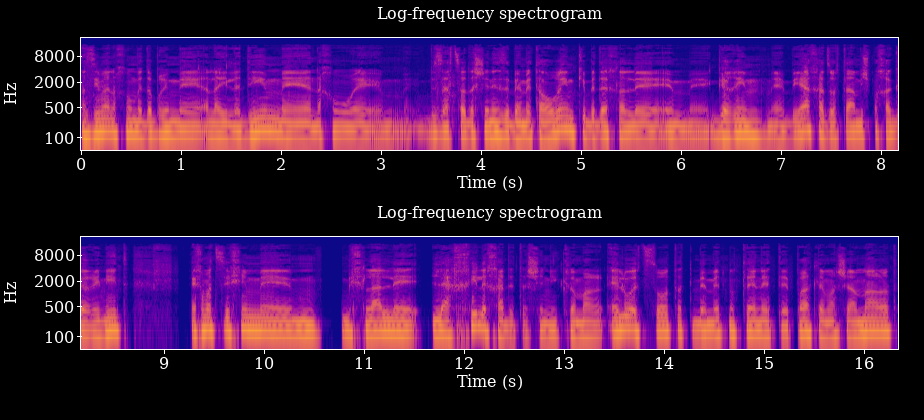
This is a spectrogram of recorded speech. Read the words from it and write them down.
אז אם אנחנו מדברים uh, על הילדים, uh, אנחנו, uh, וזה הצד השני זה באמת ההורים, כי בדרך כלל הם גרים ביחד, זו אותה משפחה גרעינית. איך מצליחים בכלל להכיל אחד את השני? כלומר, אילו עצות את באמת נותנת, פרט למה שאמרת,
